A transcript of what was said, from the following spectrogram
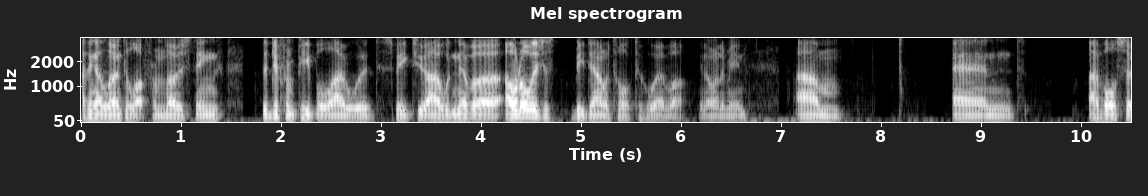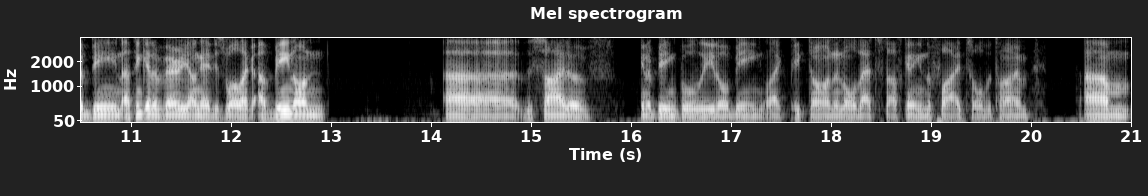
I think I learned a lot from those things. The different people I would speak to, I would never, I would always just be down to talk to whoever. You know what I mean? Um, and I've also been, I think, at a very young age as well. Like I've been on uh the side of you know being bullied or being like picked on and all that stuff, getting into fights all the time. Um,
